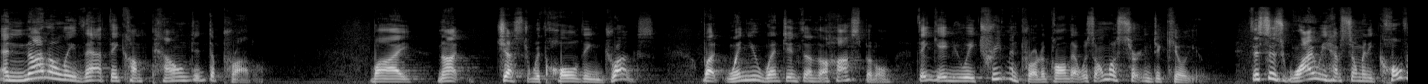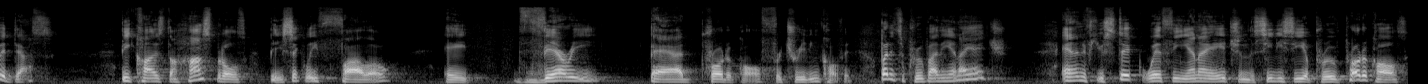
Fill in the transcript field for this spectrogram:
And not only that, they compounded the problem by not just withholding drugs, but when you went into the hospital, they gave you a treatment protocol that was almost certain to kill you. This is why we have so many COVID deaths, because the hospitals basically follow a very bad protocol for treating COVID, but it's approved by the NIH. And if you stick with the NIH and the CDC approved protocols,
